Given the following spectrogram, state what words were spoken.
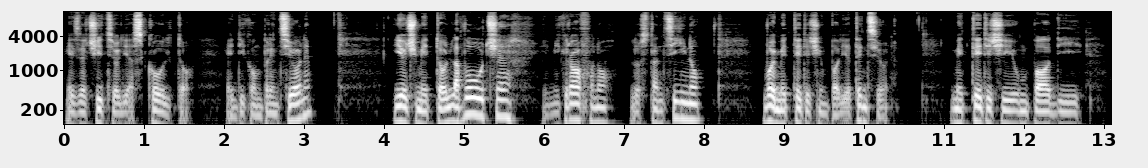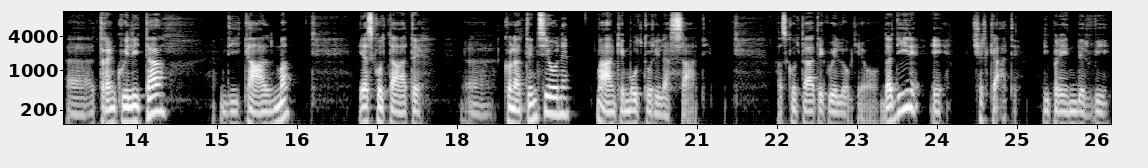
esercizio di ascolto e di comprensione. Io ci metto la voce, il microfono, lo stanzino, voi metteteci un po' di attenzione metteteci un po' di uh, tranquillità, di calma e ascoltate uh, con attenzione, ma anche molto rilassati. Ascoltate quello che ho da dire e cercate di prendervi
